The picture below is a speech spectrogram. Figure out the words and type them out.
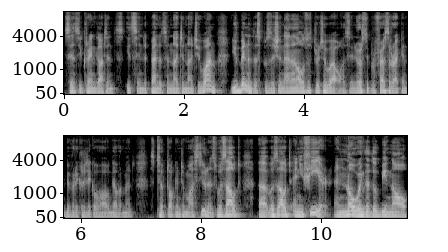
since Ukraine got its, its independence in 1991. You've been in this position, and I know this pretty well. As a university professor, I can be very critical of our government. Still talking to my students without without any fear and knowing that there'll be no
